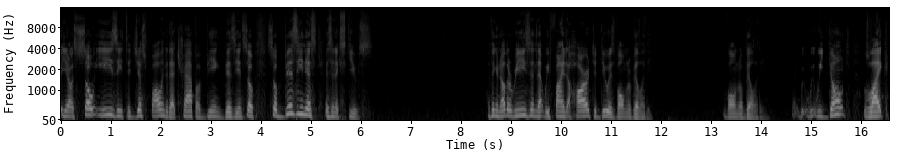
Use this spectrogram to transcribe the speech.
you know, it's so easy to just fall into that trap of being busy. And so, so busyness is an excuse. I think another reason that we find it hard to do is vulnerability. Vulnerability. We, we, we don't like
